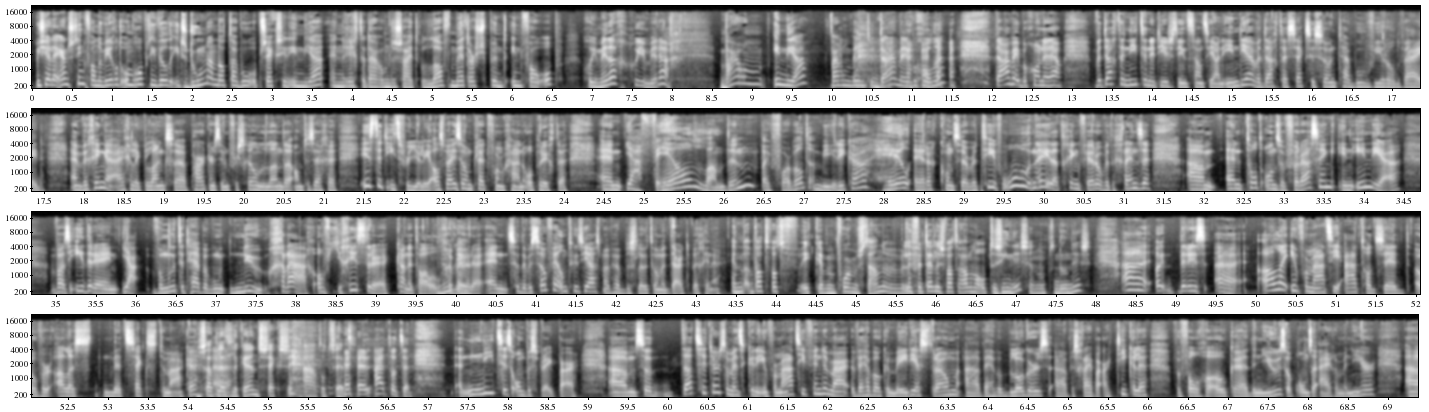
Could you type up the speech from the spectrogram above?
Michelle Ernsting van de Wereldomroep die wilde iets doen... aan dat taboe op seks in India... en richtte daarom de site lovematters.info op. Goedemiddag. Goedemiddag. Waarom India? Waarom bent u daarmee begonnen? daarmee begonnen? Nou, we dachten niet in het eerste instantie aan India. We dachten seks is zo'n taboe wereldwijd. En we gingen eigenlijk langs uh, partners in verschillende landen om te zeggen... is dit iets voor jullie als wij zo'n platform gaan oprichten? En ja, veel landen, bijvoorbeeld Amerika, heel erg conservatief. Oeh, nee, dat ging ver over de grenzen. Um, en tot onze verrassing in India was iedereen, ja, we moeten het hebben, we moeten nu, graag. Of gisteren kan het al okay. gebeuren. En zo, er was zoveel enthousiasme, we hebben besloten om het daar te beginnen. En wat, wat ik heb hem voor me staan. Vertel eens wat er allemaal op te zien is en om te doen is. Uh, er is uh, alle informatie A tot Z over alles met seks te maken. Het staat letterlijk, uh, hè? Seks A tot Z. A tot Z. Niets is onbespreekbaar. Um, so, dat zit er, zo mensen kunnen informatie vinden. Maar we hebben ook een mediastroom. Uh, we hebben bloggers, uh, we schrijven artikelen. We volgen ook de nieuws op onze eigen manier.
